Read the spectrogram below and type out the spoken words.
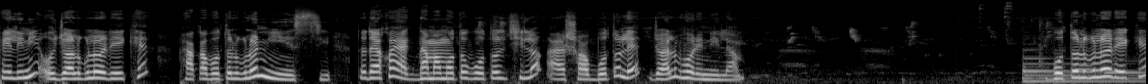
ফেলিনি, ওই জলগুলো রেখে ফাঁকা বোতলগুলো নিয়ে এসেছি। তো দেখো, এক ধামা মতো বোতল ছিল, আর সব বোতলে জল ভরে নিলাম। বোতলগুলো রেখে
